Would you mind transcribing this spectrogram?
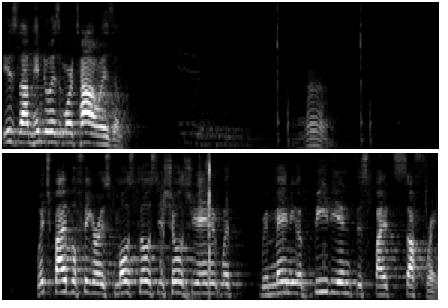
Islam, Hinduism, or Taoism? Hinduism. Ah. Which Bible figure is most closely associated with remaining obedient despite suffering?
